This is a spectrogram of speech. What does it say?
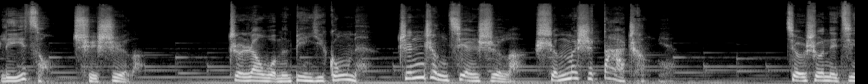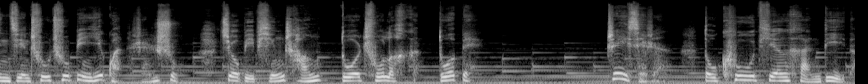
李总去世了，这让我们殡仪工们真正见识了什么是大场面。就说那进进出出殡仪馆的人数，就比平常多出了很多倍。这些人都哭天喊地的，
